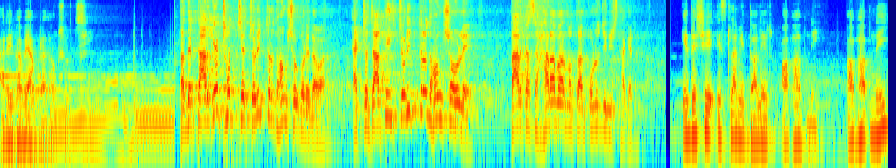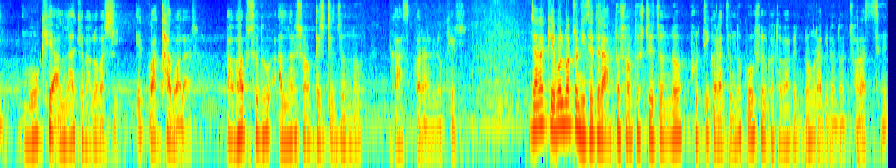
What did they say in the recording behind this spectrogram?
আর এভাবে আমরা ধ্বংস হচ্ছি। তাদের টার্গেট হচ্ছে চরিত্র ধ্বংস করে দেওয়া। একটা জাতির চরিত্র ধ্বংস হলে তার কাছে হারাবার মতো আর কোনো জিনিস থাকে না। এদেশে ইসলামী দলের অভাব নেই। অভাব নেই মুখে আল্লাহকে ভালোবাসি এ কথা বলার। অভাব শুধু আল্লাহর সন্তুষ্টির জন্য কাজ করার লোকের। যারা কেবলমাত্র নিজেদের আত্মসন্তুষ্টির জন্য ফুর্তি করার জন্য কৌশলগতভাবে নোংরা বিনোদন ছড়াচ্ছে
